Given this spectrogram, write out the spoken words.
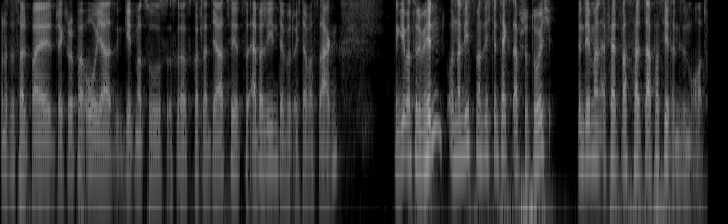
Und das ist halt bei Jack Ripper, oh ja, geht mal zu Scotland Yard hier, zu Aberlin, der wird euch da was sagen. Dann geht man zu dem hin und dann liest man sich den Textabschnitt durch, indem man erfährt, was halt da passiert an diesem Ort.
